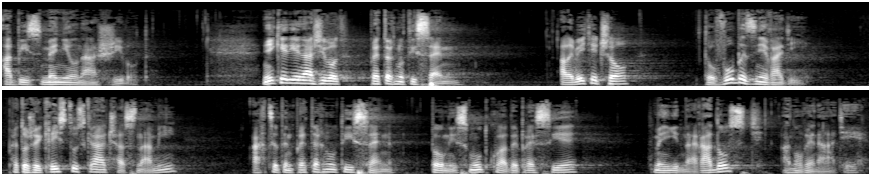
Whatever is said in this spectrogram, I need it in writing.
aby zmenil náš život. Niekedy je náš život pretrhnutý sen. Ale viete čo? To vôbec nevadí, pretože Kristus kráča s nami a chce ten pretrhnutý sen, plný smutku a depresie, zmeniť na radosť a nové nádeje.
